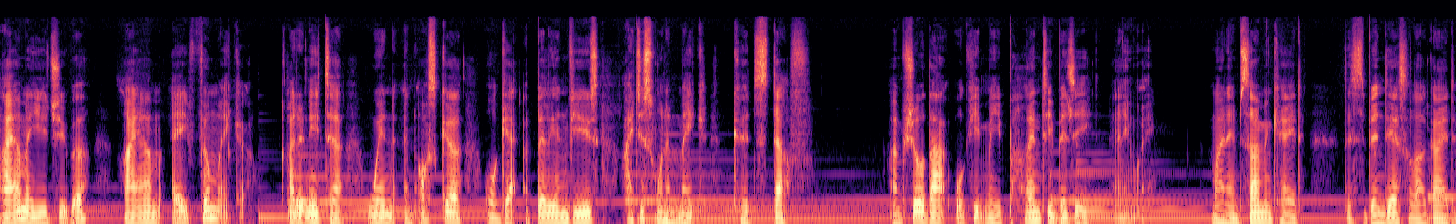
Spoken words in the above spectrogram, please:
I am a YouTuber, I am a filmmaker. I don't need to win an Oscar or get a billion views, I just want to make good stuff. I'm sure that will keep me plenty busy anyway. My name's Simon Cade, this has been DSLR Guide,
